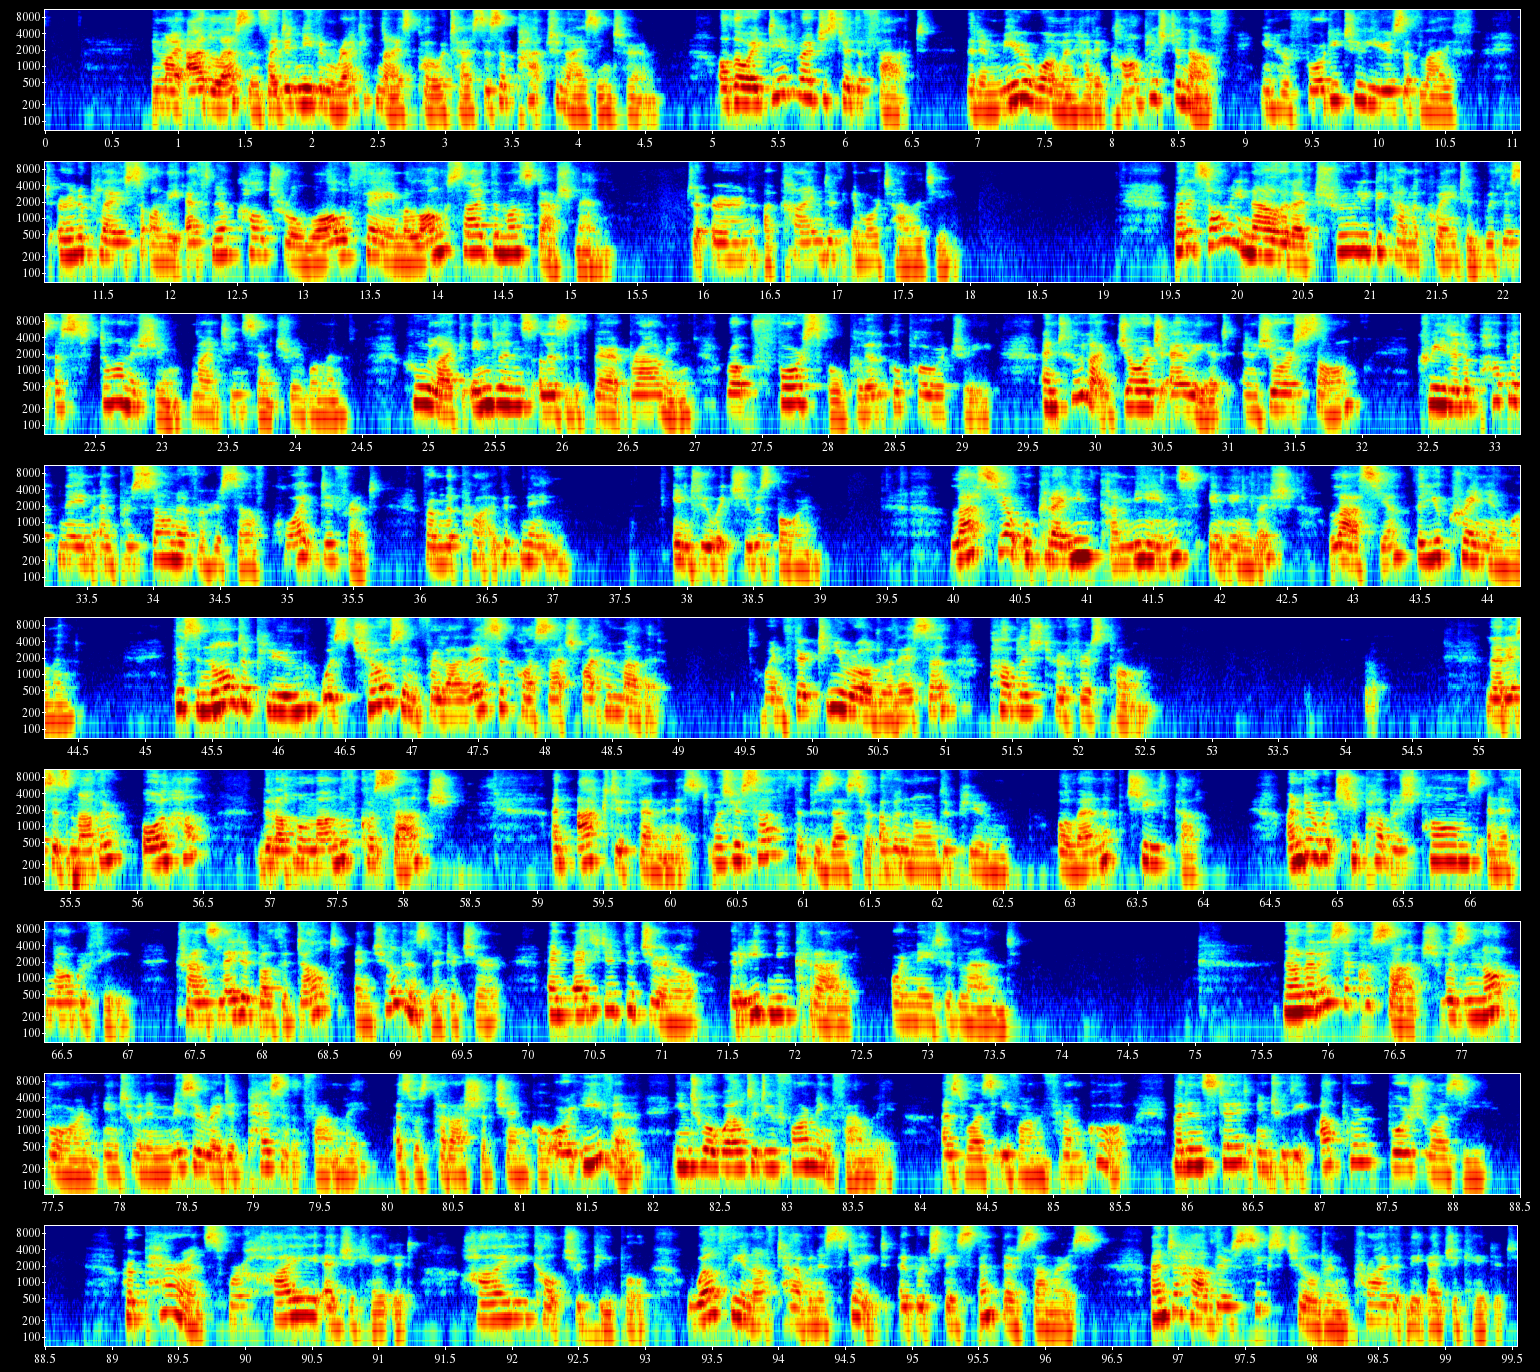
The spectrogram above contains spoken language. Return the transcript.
In my adolescence, I didn't even recognize poetess as a patronizing term although I did register the fact that a mere woman had accomplished enough in her 42 years of life to earn a place on the ethno-cultural wall of fame alongside the mustache men, to earn a kind of immortality. But it's only now that I've truly become acquainted with this astonishing 19th century woman who, like England's Elizabeth Barrett Browning, wrote forceful political poetry, and who, like George Eliot and Georges Sand, created a public name and persona for herself quite different from the private name into which she was born. Lesya Ukrainka means, in English, Lesya, the Ukrainian woman. This nom de plume was chosen for Larissa Kosach by her mother when 13-year-old Larissa published her first poem. Larissa's mother, Olha Drahomanov Kosach, an active feminist, was herself the possessor of a nom de plume, Olena Pchilka, under which she published poems and ethnography, translated both adult and children's literature, and edited the journal Ridni Krai, or Native Land. Now, Larissa Kosach was not born into an immiserated peasant family, as was Taras Shevchenko, or even into a well-to-do farming family, as was Ivan Franko, but instead into the upper bourgeoisie, her parents were highly educated, highly cultured people, wealthy enough to have an estate at which they spent their summers and to have their six children privately educated.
